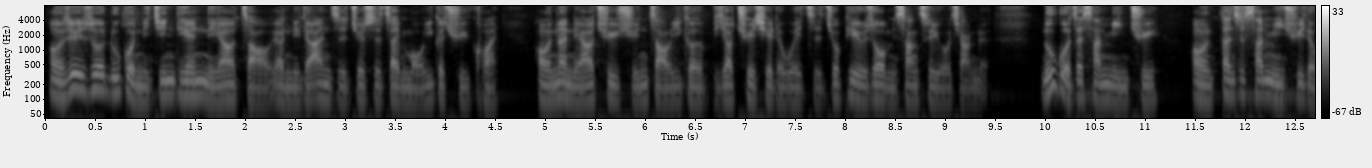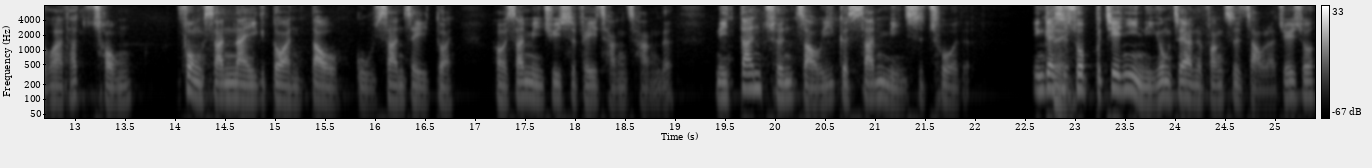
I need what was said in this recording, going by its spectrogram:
哦，就是说，如果你今天你要找，呃，你的案子就是在某一个区块，哦，那你要去寻找一个比较确切的位置。就譬如说，我们上次有讲的，如果在三民区，哦，但是三民区的话，它从凤山那一段到鼓山这一段，哦，三民区是非常长的。你单纯找一个三名是错的，应该是说不建议你用这样的方式找了，就是说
